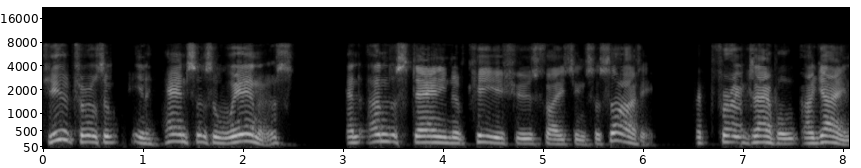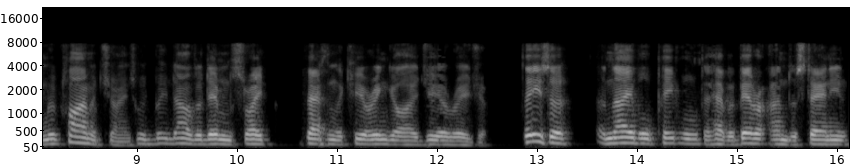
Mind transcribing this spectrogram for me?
geotourism enhances awareness and understanding of key issues facing society. For example, again, with climate change, we've been able to demonstrate that in the Ku-ring-gai georegion. These are enable people to have a better understanding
